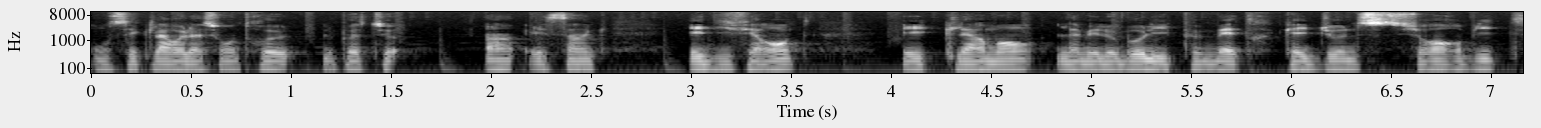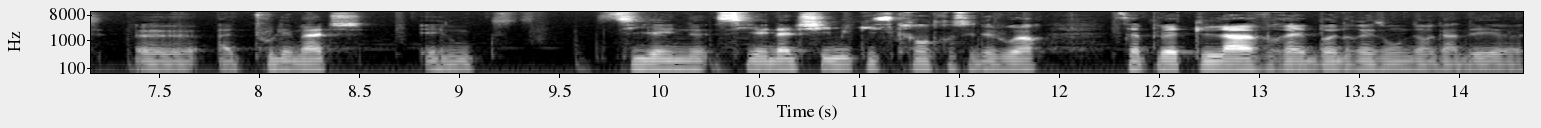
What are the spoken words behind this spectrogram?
on sait que la relation entre le poste 1 et 5 est différente. Et clairement, la Melo Ball, il peut mettre Kai Jones sur orbite euh, à tous les matchs. Et donc, s'il y, a une, s'il y a une alchimie qui se crée entre ces deux joueurs, ça peut être la vraie bonne raison de regarder euh,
